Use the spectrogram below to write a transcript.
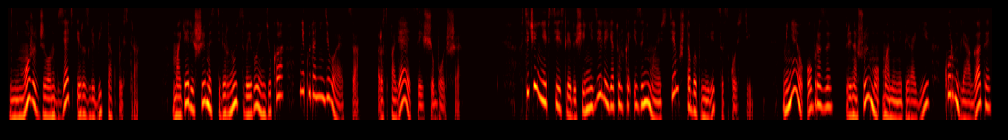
Не может же он взять и разлюбить так быстро. Моя решимость вернуть своего индюка никуда не девается, распаляется еще больше. В течение всей следующей недели я только и занимаюсь тем, чтобы помириться с Костей. Меняю образы, приношу ему мамины пироги, корм для Агаты,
